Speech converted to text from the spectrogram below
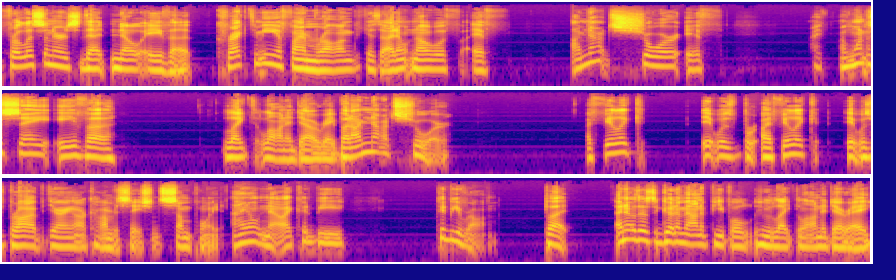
For listeners that know Ava, correct me if I'm wrong because I don't know if if I'm not sure if I, I want to say Ava liked Lana Del Rey, but I'm not sure. I feel like it was I feel like it was brought up during our conversation some point. I don't know. I could be could be wrong. But I know there's a good amount of people who liked Lana Del Rey.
